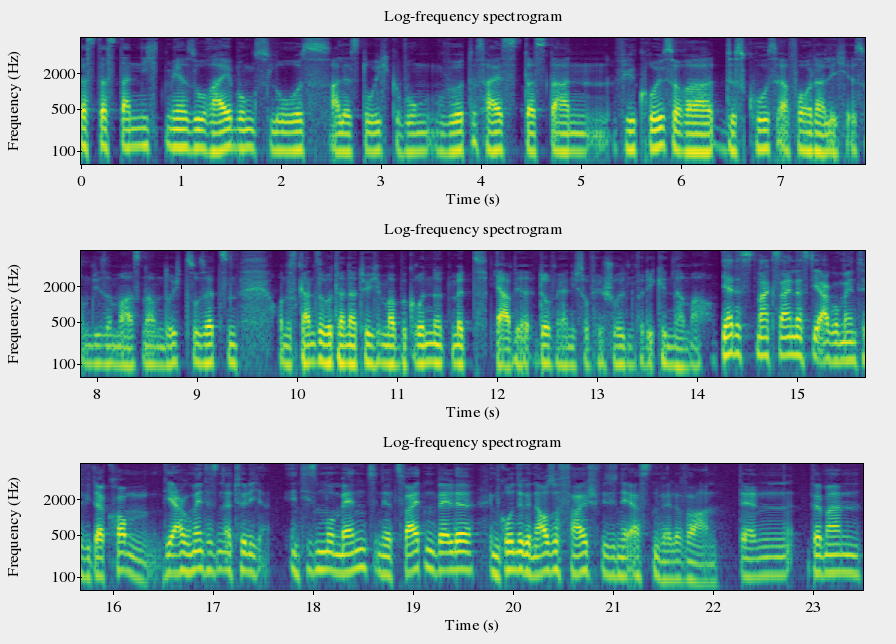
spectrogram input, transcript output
dass das dann nicht mehr so reibungslos alles durchgewunken wird. Das heißt, dass dann viel größerer Diskurs erforderlich ist, um diese Maßnahmen durchzusetzen. Und das Ganze wird dann natürlich immer begründet mit, ja, wir dürfen ja nicht so viel Schulden für die Kinder machen. Ja, das mag sein, dass die Argumente wieder kommen. Die Argumente sind natürlich in diesem Moment in der zweiten Welle im Grunde genauso falsch, wie sie in der ersten Welle waren. Denn wenn man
